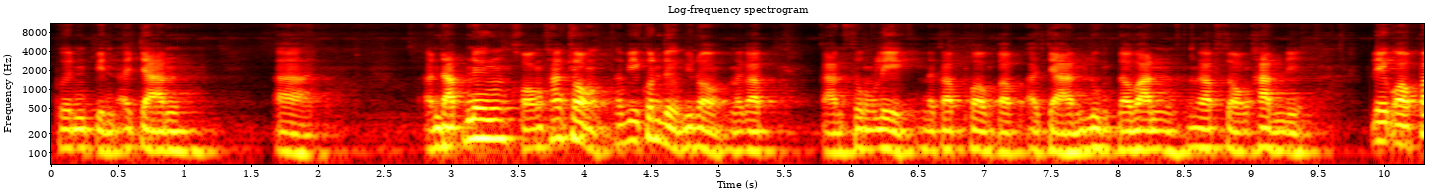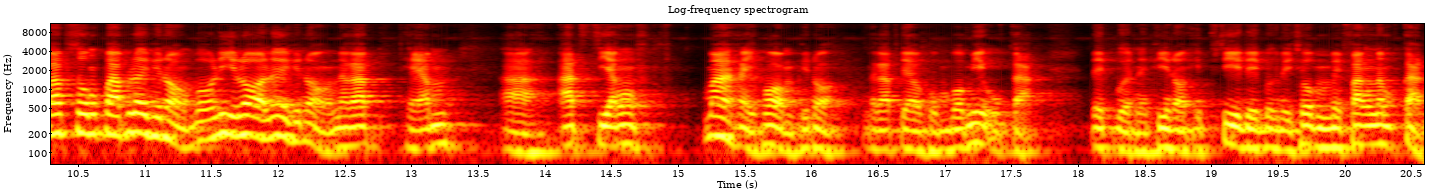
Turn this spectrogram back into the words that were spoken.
เพิ่นเป็นอาจารย์อ่า อันดับหนึ่งของทางช่องทวีคนเดิมพี่น้องนะครับ การทรงเลขนะครับ พร้อมกับอาจารย์ลุงตะวันนะครับสองท่านนี่เลขออกปั๊บทรงปั๊บเลยพี่น้องโบลี่ล่อเลยพี่น้องนะครับ แถมอ่าอัดเสียงมาให้พร้อมพี่น้องนะครับเดี๋ยวผมบ่มีโอกาสได้เปิดในพี่น้องเอฟซีได้เบิ่งได้ชมไปฟังน้กัน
